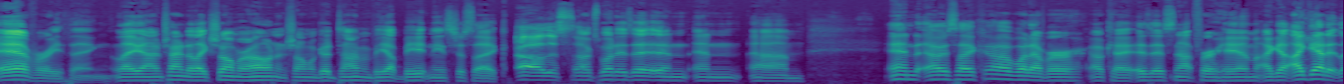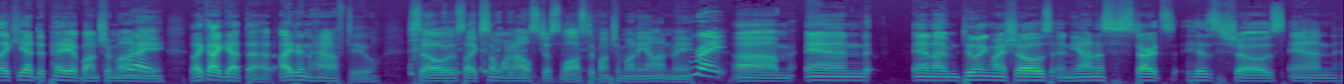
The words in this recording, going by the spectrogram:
everything. Like I'm trying to like show him around and show him a good time and be upbeat, and he's just like, "Oh, this sucks. What is it?" And and um. And I was like, oh, whatever. Okay, it's, it's not for him. I get, I get it. Like he had to pay a bunch of money. Right. Like I get that. I didn't have to. So it was like someone else just lost a bunch of money on me. Right. Um, and and I'm doing my shows, and Yannis starts his shows, and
